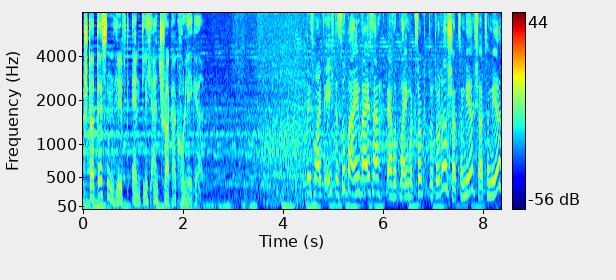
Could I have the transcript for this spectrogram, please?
Stattdessen hilft endlich ein Trucker-Kollege. Das war jetzt echt ein super Einweiser. Der hat mir immer gesagt, schau zu mir, schau zu mir.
